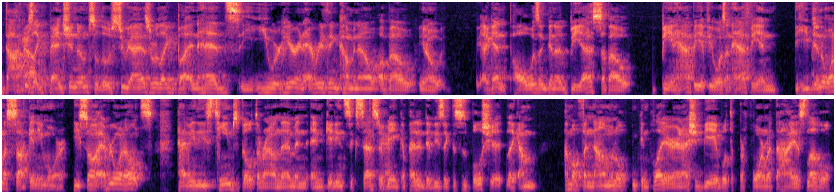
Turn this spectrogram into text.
Doc was like benching him, so those two guys were like button heads. You were hearing everything coming out about, you know, again, Paul wasn't gonna BS about being happy if he wasn't happy, and he didn't want to suck anymore. He saw everyone else having these teams built around them and and getting success or Yeah. being competitive. He's like, this is bullshit. Like I'm I'm a phenomenal player, and I should be able to perform at the highest level.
